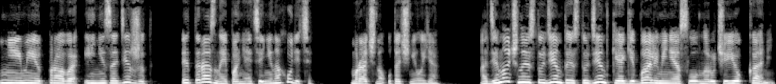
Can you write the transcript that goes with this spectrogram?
Не имеют права и не задержат? Это разные понятия, не находите? Мрачно уточнила я. Одиночные студенты и студентки огибали меня, словно ручеек камень.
